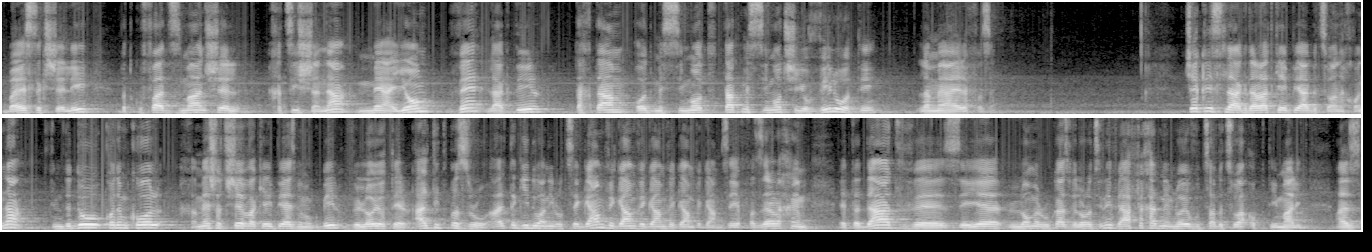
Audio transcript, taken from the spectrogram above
בעסק שלי, בתקופת זמן של חצי שנה, מהיום, ולהגדיר תחתם עוד משימות, תת משימות שיובילו אותי למאה אלף הזה. צ'קליסט להגדרת KPI בצורה נכונה, תמדדו קודם כל 5 עד 7 KPIs במקביל ולא יותר, אל תתפזרו, אל תגידו אני רוצה גם וגם וגם וגם וגם, זה יפזר לכם את הדעת וזה יהיה לא מרוכז ולא רציני ואף אחד מהם לא יבוצע בצורה אופטימלית, אז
